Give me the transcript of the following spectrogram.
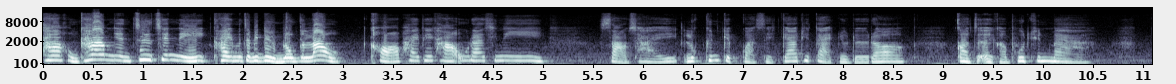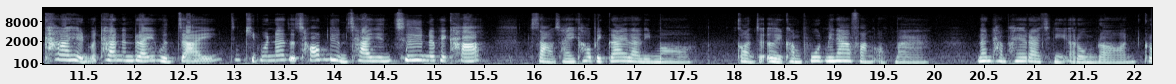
ชาของข้ามเย็นชืดเช่นนี้ ใครมันจะไปดื่มลงกันเล่า ขออภัยเพคะองค์ราชินี สาวใช้ลุกขึ้นเก็บกวาดเศษแก้วที่แตกอยู่โดยรอบ ก่อนจะเอ่ยคำพูดขึ้นมา ข้าเห็นว่าท่านนั้นไร้หัวใจ จึงคิดว่าน่าจะชอบดื่มชาเย็นชื่นนะเพคะ สาวใช้เข้าไปใกล้ลาลิมอร์ก่อนจะเอ่ยคำพูดไม่น่าฟังออกมา นั่นทำให้ราชินีอารมณ์ร้อน โกร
